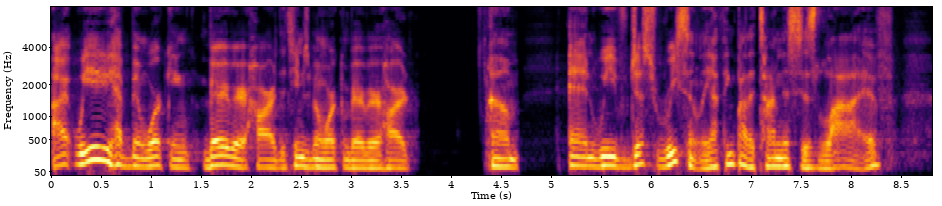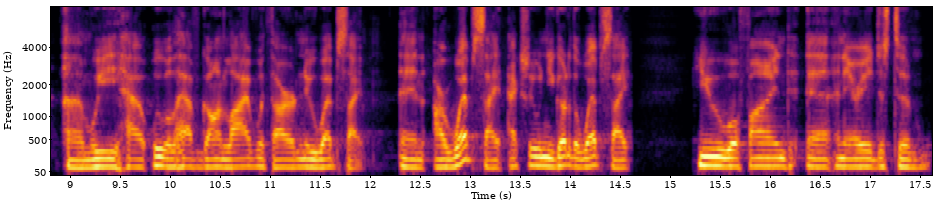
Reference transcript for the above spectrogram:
I, we have been working very, very hard. The team's been working very, very hard. Um, and we've just recently, I think by the time this is live, um, we have, we will have gone live with our new website and our website. Actually, when you go to the website, you will find a, an area just to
